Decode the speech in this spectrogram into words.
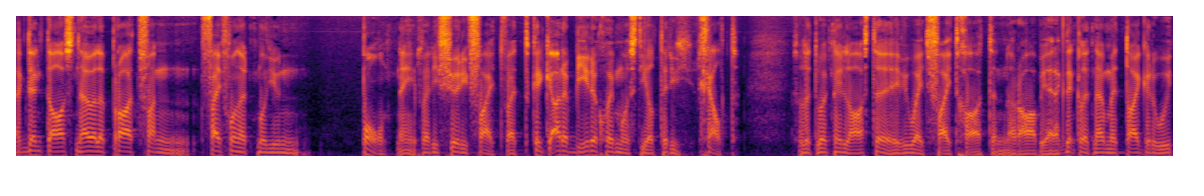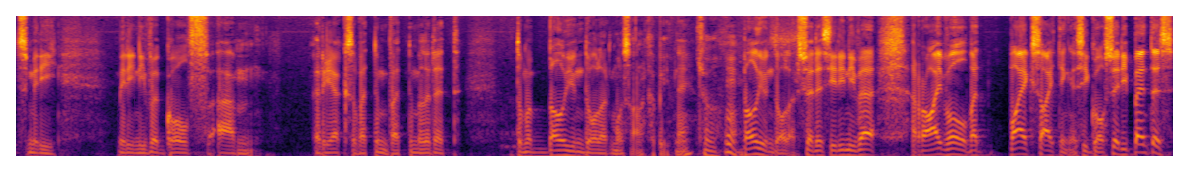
ek dink daar's nou hulle praat van 500 miljoen pond, nê, nee, wat die Fury fight wat kyk die Arabiere gooi mos die hele tyd die geld. So hulle het ook nou die laaste heavyweight fight gehad in Arabië. Ek dink hulle het nou met Tiger Woods met die met die nuwe golf ehm um, reeks of wat noem wat noem hulle dit? Het om 'n biljoen dollar mos aangebied, né? So. Hm. Biljoen dollar. So dis hierdie nuwe rival wat baie exciting is, die golf. So die punt is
